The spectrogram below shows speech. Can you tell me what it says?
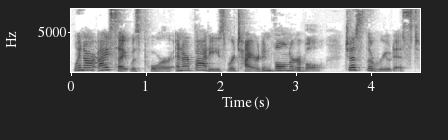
when our eyesight was poor and our bodies were tired and vulnerable. Just the rudest.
